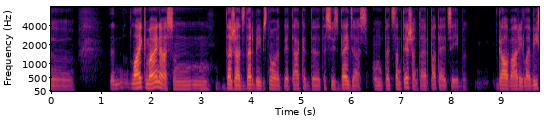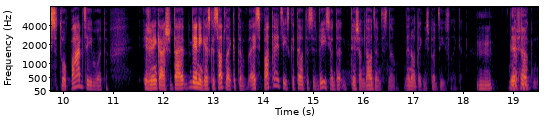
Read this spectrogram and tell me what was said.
uh, laika mainās, un dažādas darbības noved pie tā, ka uh, tas viss beidzās. Un pēc tam tiešām tā ir pateicība galvā arī, lai visu to pārdzīvotu. Ir vienkārši tā, vienīgais, kas atliek, ka esi pateicīgs, ka tev tas ir bijis, jo da, tiešām daudziem tas nav. Nenotiek vispār dzīves laikā. Mm -hmm. Tā. to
